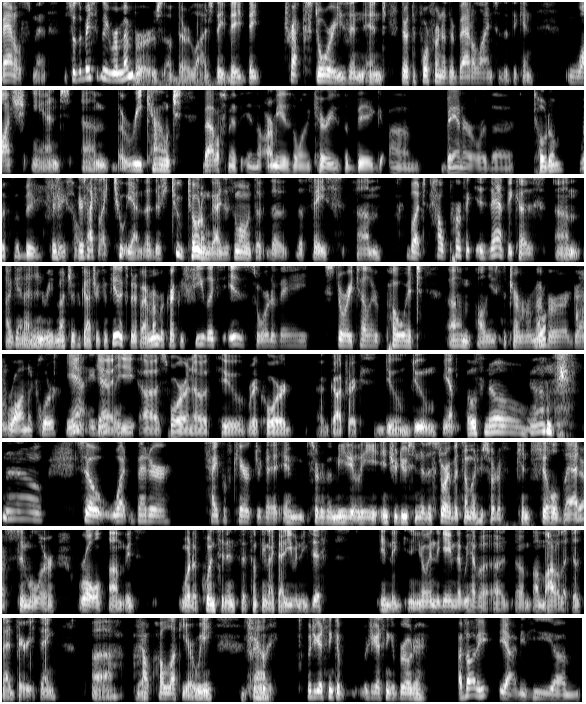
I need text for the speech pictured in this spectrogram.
battlesmiths? So they're basically rememberers of their lodge. They they they track stories and and they're at the forefront of their battle line so that they can watch and um, recount. Battlesmith in the army is the one that carries the big um, banner or the totem with the big There's, face on there's it. actually like two. Yeah, there's two totem guys. It's the one with the the the face. Um, but how perfect is that? Because um, again, I didn't read much of Gotrek and Felix, but if I remember correctly, Felix is sort of a storyteller, poet. Um, I'll use the term remember again. Chronicler. Yeah, He- exactly. Yeah, he uh, swore an oath to record uh, Gotrek's doom. Doom. Yep. Oath no. Oh, no. So, what better type of character to um, sort of immediately introduce into the story, but someone who sort of can fill that Yeah. similar role? Um, it's what a coincidence that something like that even exists in the you know in the game that we have a a, a model that does that very thing. Uh, Yeah. how how lucky are we? Very. What do you guys think of? What do you guys think of Broder? I thought he, yeah, I mean, he, um,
